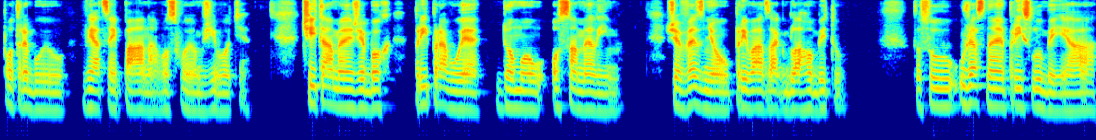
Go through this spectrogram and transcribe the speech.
potrebujú viacej pána vo svojom živote. Čítame, že Boh pripravuje domov osamelým, že väzňov privádza k blahobytu. To sú úžasné prísľuby a e,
